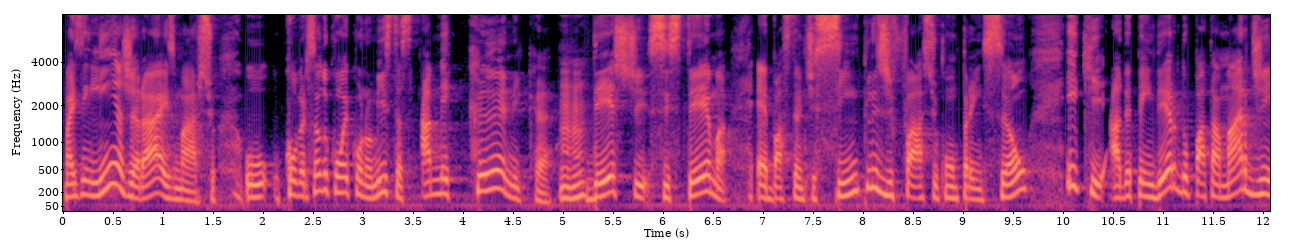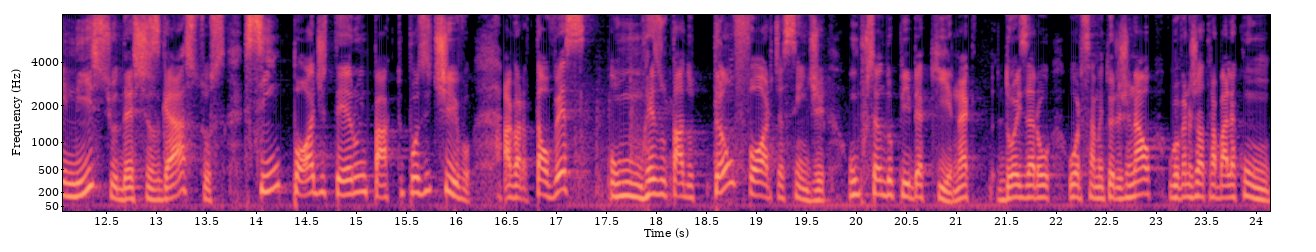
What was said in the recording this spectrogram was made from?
Mas, em linhas gerais, Márcio, o, conversando com economistas, a mecânica uhum. deste sistema é bastante simples, de fácil compreensão e que, a depender do patamar de início, destes gastos, sim, pode ter um impacto positivo. Agora, talvez um resultado tão forte assim de 1% do PIB aqui, né? 2 era o orçamento original, o governo já trabalha com 1.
